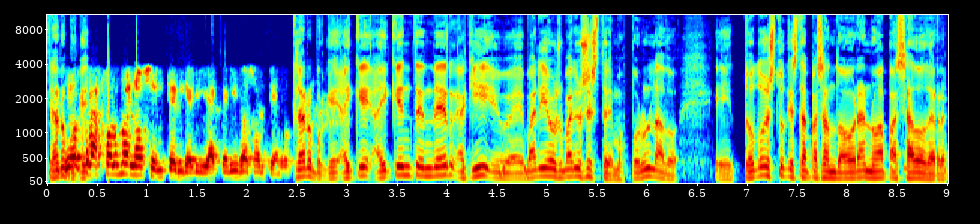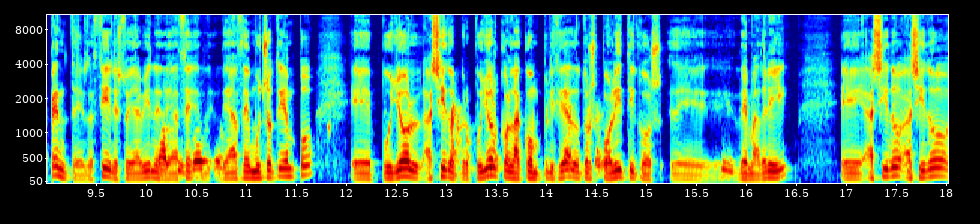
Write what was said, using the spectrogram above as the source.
de otra forma no se entendería, querido Santiago. Claro, porque hay que, hay que entender aquí eh, varios, varios extremos. Por un lado, eh, todo esto que está pasando ahora no ha pasado de repente, es decir, esto ya viene de hace, de hace, mucho tiempo. Eh, Puyol ha sido, pero Puyol con la complicidad de otros políticos de Madrid, ha sido, ha sido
